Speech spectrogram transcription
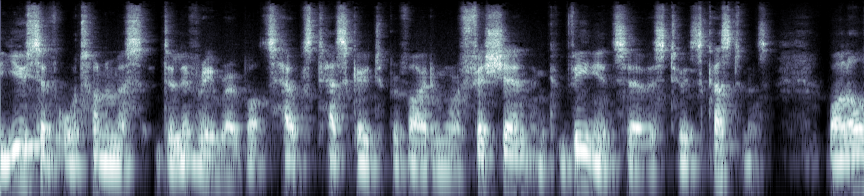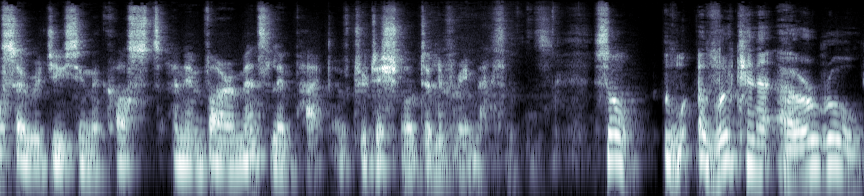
The use of autonomous delivery robots helps Tesco to provide a more efficient and convenient service to its customers, while also reducing the costs and environmental impact of traditional delivery methods. So, looking at our role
